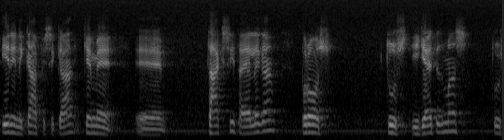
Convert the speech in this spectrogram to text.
ειρηνικά φυσικά και με ε, τάξη θα έλεγα προς τους ηγέτες μας, τους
